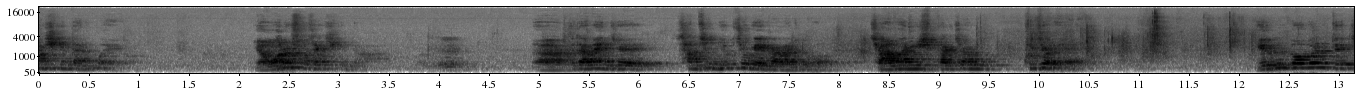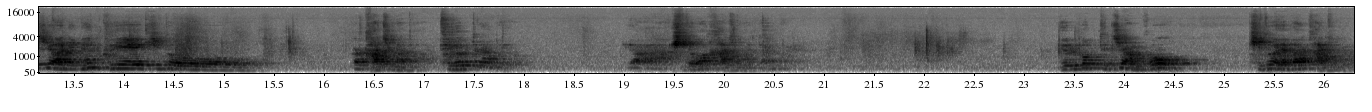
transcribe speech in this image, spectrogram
소생시킨다는 거예요. 영혼을 소생시킨다. 아, 그 다음에 이제 36쪽에 가가지고 자만 28장 9절에 율법을 듣지 않으면 그의 기도가 가증하다. 두렵더라고요. 야, 기도가 가증하다는 거예요. 율법 듣지 않고 기도해봐 가증하다.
